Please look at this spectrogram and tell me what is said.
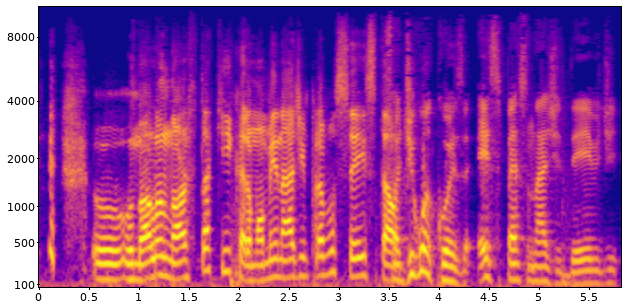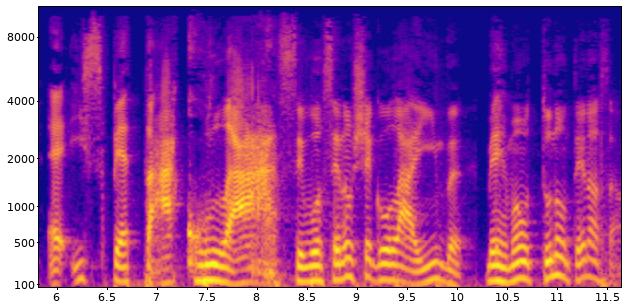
o, o Nolan North tá aqui, cara, uma homenagem pra vocês tal. Só digo uma coisa, esse personagem David é espetacular. Se você não chegou lá ainda, Meu irmão, tu não tem noção.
